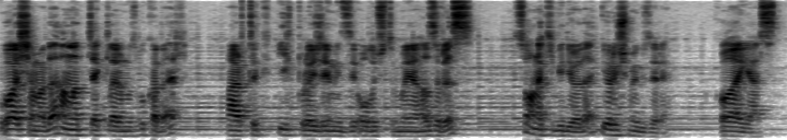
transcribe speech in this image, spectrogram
Bu aşamada anlatacaklarımız bu kadar. Artık ilk projemizi oluşturmaya hazırız. Sonraki videoda görüşmek üzere. Kolay gelsin.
